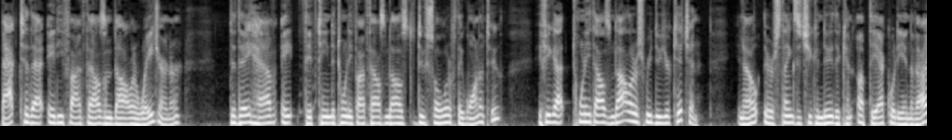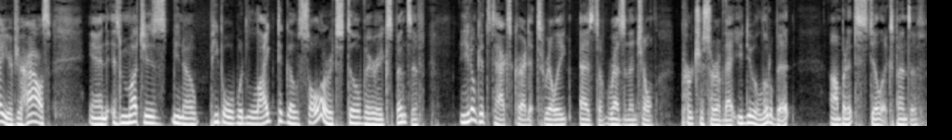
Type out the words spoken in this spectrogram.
Back to that eighty five thousand dollar wage earner, do they have eight fifteen to twenty five thousand dollars to do solar if they wanted to? If you got twenty thousand dollars, redo your kitchen. You know, there's things that you can do that can up the equity and the value of your house. And as much as you know, people would like to go solar, it's still very expensive. You don't get the tax credits really as the residential purchaser of that. You do a little bit, um, but it's still expensive.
